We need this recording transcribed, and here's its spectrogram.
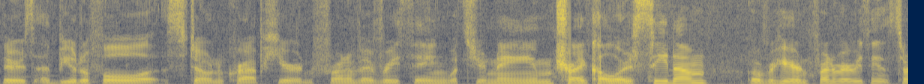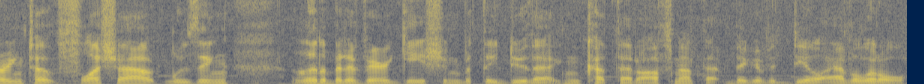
There's a beautiful stone crop here in front of everything. What's your name? Tricolor sedum over here in front of everything. It's starting to flush out, losing a little bit of variegation, but they do that. You can cut that off. Not that big of a deal. I have a little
